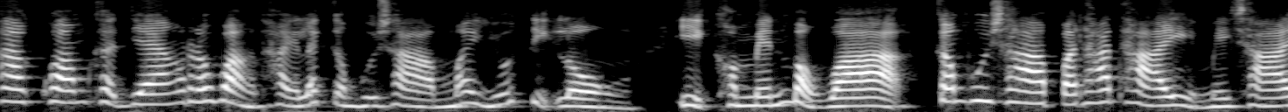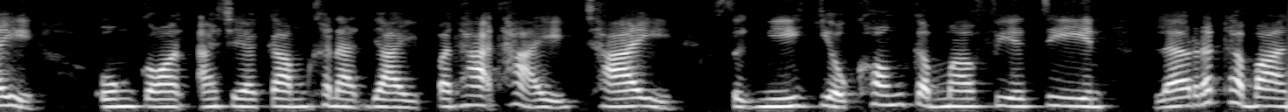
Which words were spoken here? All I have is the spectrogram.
หากความขัดแย้งระหว่างไทยและกัมพูชาไม่ยุติลง อีกคอมเมนต์บอกว่า กัมพูชาประทะไทยไม่ใช่ องค์กรอาชญากรรมขนาดใหญ่ปะทะไทยใช่ศึกนี้เกี่ยวข้องกับมาเฟียจีน และรัฐบาล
